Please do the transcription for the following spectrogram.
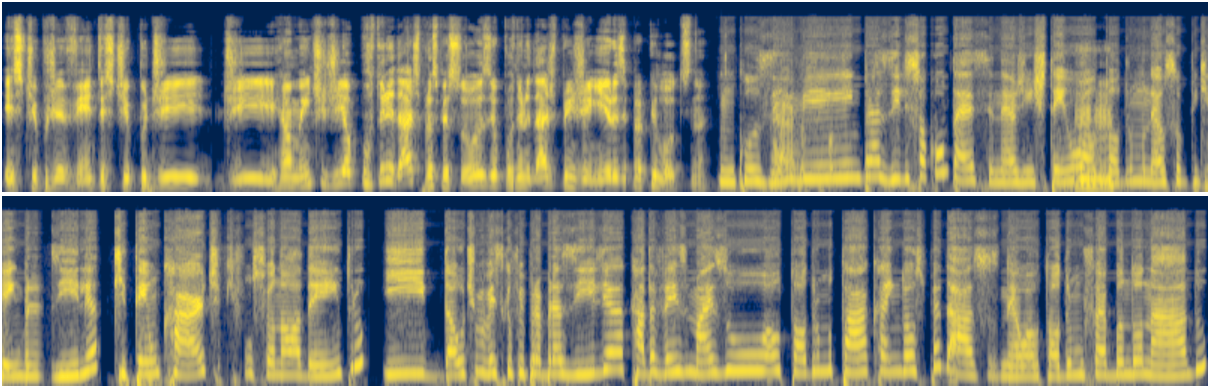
esse tipo de evento, esse tipo de, de realmente de oportunidade para as pessoas e oportunidade para engenheiros e para pilotos, né? Inclusive é, em Brasília isso acontece, né? A gente tem o uhum. Autódromo Nelson Piquet em Brasília, que tem um kart que funciona lá dentro e da última vez que eu fui para Brasília, cada vez mais o autódromo tá caindo aos pedaços, né? O autódromo foi abandonado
